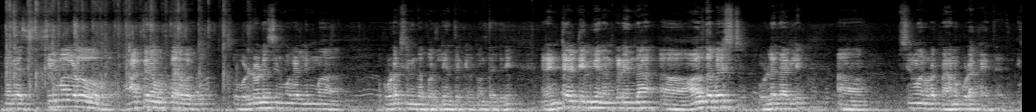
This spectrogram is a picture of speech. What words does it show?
ಯಾಕಂದ್ರೆ ಸಿನಿಮಾಗಳು ಆಗ್ತಾನೆ ಹೋಗ್ತಾ ಇರಬೇಕು. ಸೊ ಒಳ್ಳೊಳ್ಳೆ ಸಿನಿಮಾಗಳು ನಿಮ್ಮ ಪ್ರೊಡಕ್ಷನ್ ಇಂದ ಬರಲಿ ಅಂತ ಕೇಳ್ಕೊಂತ ಇದ್ದೀನಿ ಎಂಟೈರ್ ಟೀಮ್ಗೆ ನನ್ನ ಕಡೆಯಿಂದ ಆಲ್ ದ ಬೆಸ್ಟ್ ಒಳ್ಳೇದಾಗ್ಲಿ. ಸಿನಿಮಾ ನೋಡಕ್ ನಾನು ಕೂಡ ಕಾಯ್ತಾ ಇದ್ದೀನಿ.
